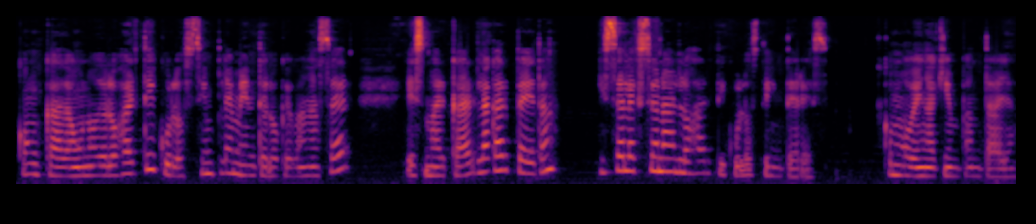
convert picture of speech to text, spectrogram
con cada uno de los artículos, simplemente lo que van a hacer es marcar la carpeta y seleccionar los artículos de interés, como ven aquí en pantalla.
